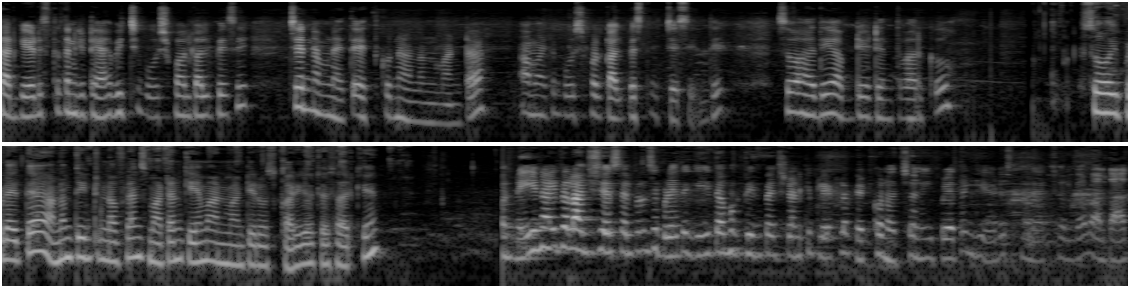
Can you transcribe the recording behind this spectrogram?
తనకి ఏడిస్తే తనకి ట్యాబ్ ఇచ్చి బూస్ట్ పాలు కలిపేసి చిన్న అమ్మని అయితే ఎత్తుకున్నాను అనమాట అమ్మ అయితే బూస్ట్ పాలు కలిపేసి తెచ్చేసింది. సో అదే అప్డేట్ ఎంతవరకు సో ఇప్పుడైతే అన్నం తింటున్నా ఫ్రెండ్స్ మటన్కి ఏమన్నమాట ఈరోజు కర్రీ వచ్చేసరికి. నేనైతే లంచ్ చేస్తాను ఫ్రెండ్స్ ఇప్పుడైతే గీతమ్మకు తినిపించడానికి ప్లేట్లో పెట్టుకొని వచ్చాను. ఇప్పుడైతే గేడుస్తుంది యాక్చువల్గా వాళ్ళ తాత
